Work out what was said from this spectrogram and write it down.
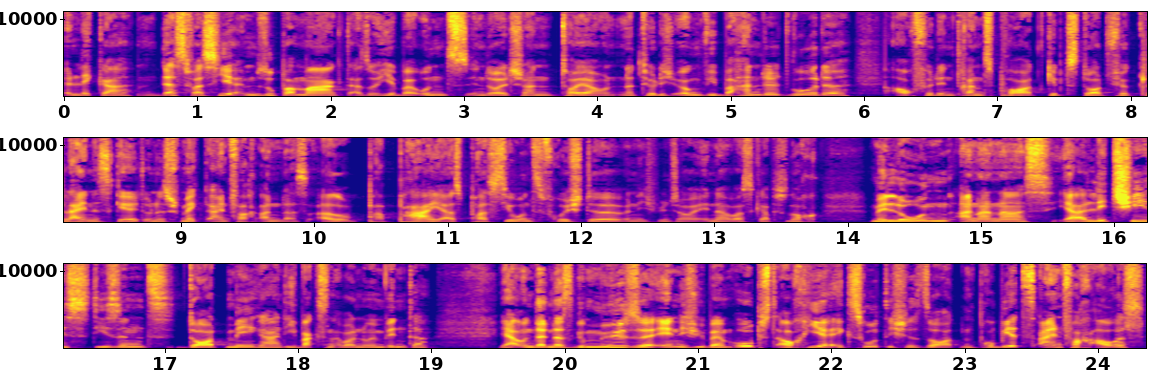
lecker. Das, was hier im Supermarkt, also hier bei uns in Deutschland, teuer und natürlich irgendwie behandelt wurde, auch für den Transport gibt's dort für kleines Geld und es schmeckt einfach anders. Also Papayas, Passionsfrüchte, wenn ich mich noch erinnere, was gab's noch? Melonen, Ananas, ja, Litchis, die sind dort mega, die wachsen aber nur im Winter. Ja, und dann das Gemüse, ähnlich wie beim Obst, auch hier exotische Sorten. Probiert's einfach aus.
